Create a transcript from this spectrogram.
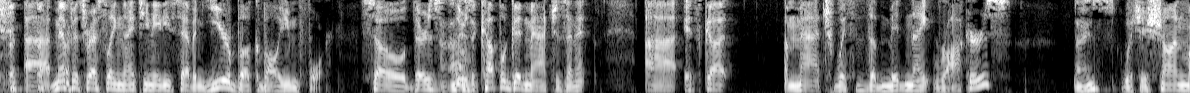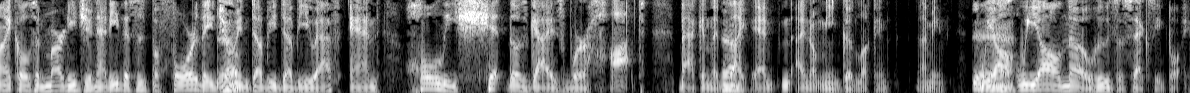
uh, Memphis Wrestling 1987 Yearbook Volume 4. So there's, there's a couple good matches in it. Uh, it's got a match with the Midnight Rockers, Nice. which is Shawn Michaels and Marty Jannetty. This is before they joined WWF, and holy shit, those guys were hot back in the Yeah. like. And I don't mean good looking. I mean Yeah, we yeah. all we all know who's a sexy boy,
